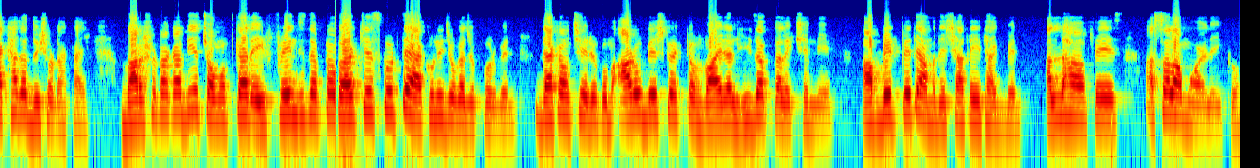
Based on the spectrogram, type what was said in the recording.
এক হাজার দুইশো টাকায়। বারোশো টাকা দিয়ে চমৎকার এই ফ্রেঞ্চ হিসাবটা পারচেস করতে এখনই যোগাযোগ করবেন। দেখা হচ্ছে এরকম আরও বেশ কয়েকটা ভাইরাল হিজাব কালেকশন নিয়ে। আপডেট পেতে আমাদের সাথেই থাকবেন। আল্লাহ হাফেজ। আসসালামু আলাইকুম।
